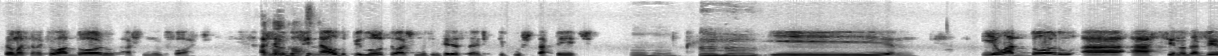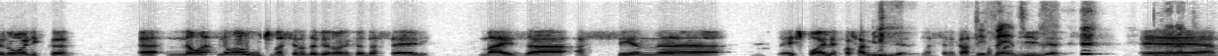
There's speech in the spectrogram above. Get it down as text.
Então, é uma cena que eu adoro, acho muito forte. A cena do final do piloto eu acho muito interessante, porque puxa o tapete. Uhum. Uhum. E, e eu adoro a, a cena da Verônica. eh, não, a, não a última cena da Verônica da série, mas a, a cena. É spoiler com a família. Uma cena que ela tem com a família. É,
